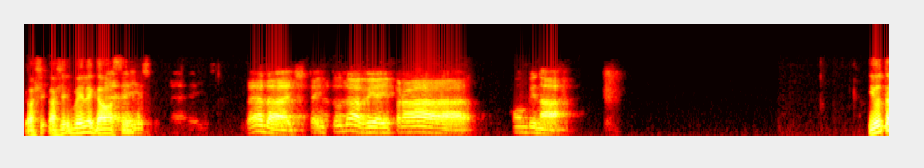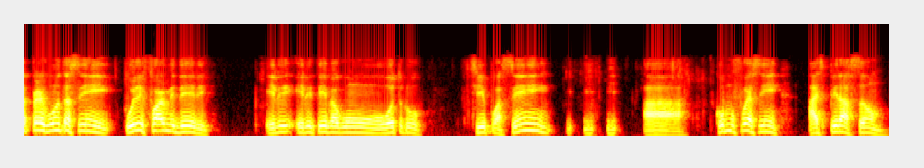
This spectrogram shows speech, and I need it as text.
Eu achei, achei bem legal, é assim. Isso, é Verdade, tem tudo a ver aí para combinar. E outra pergunta, assim, o uniforme dele, ele, ele teve algum outro tipo assim? E, e, a, como foi, assim, a inspiração?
